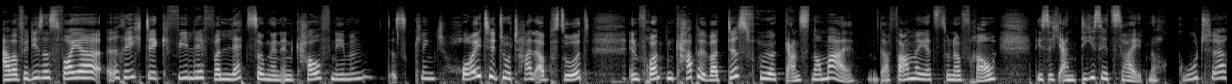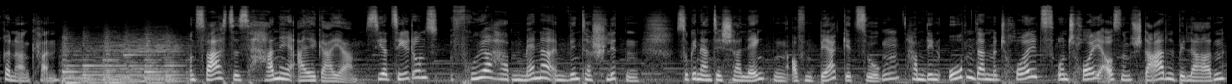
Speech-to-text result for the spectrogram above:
Aber für dieses Feuer richtig viele Verletzungen in Kauf nehmen, das klingt heute total absurd. In Frontenkappel war das früher ganz normal. Da fahren wir jetzt zu einer Frau, die sich an diese Zeit noch gut erinnern kann. Und zwar ist es Hanne Allgeier. Sie erzählt uns, früher haben Männer im Winter Schlitten, sogenannte Schalenken, auf den Berg gezogen, haben den oben dann mit Holz und Heu aus einem Stadel beladen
